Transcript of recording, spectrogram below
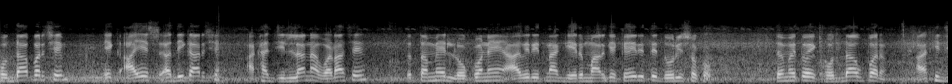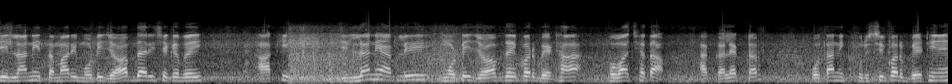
હોદ્દા પર છે. એક આઈએસ અધિકાર છે, આખા જિલ્લાના વડા છે. તો તમે લોકોને આવી રીતના ગેરમાર્ગે કઈ રીતે દોરી શકો? તમે તો એક હોદ્દા ઉપર આખી જિલ્લાની તમારી મોટી જવાબદારી છે કે ભાઈ, આખી જિલ્લાની આટલી મોટી જવાબદારી પર બેઠા હોવા છતાં આ કલેક્ટર પોતાની ખુરશી પર બેઠીને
